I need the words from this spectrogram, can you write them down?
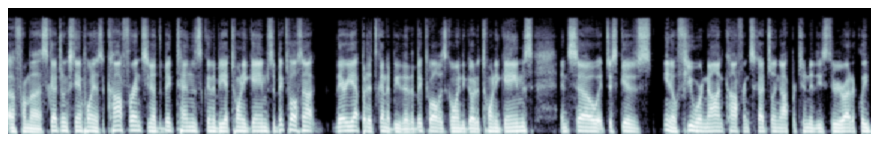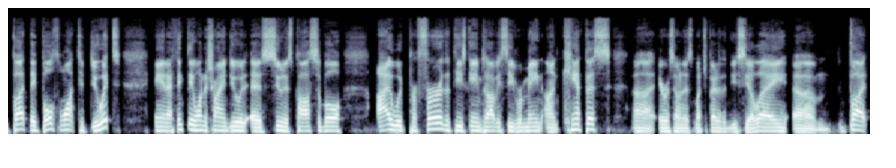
uh, from a scheduling standpoint as a conference. You know, the Big Ten is going to be at 20 games. The Big 12 is not there yet, but it's going to be there. The Big 12 is going to go to 20 games. And so it just gives, you know, fewer non-conference scheduling opportunities theoretically, but they both want to do it. And I think they want to try and do it as soon as possible. I would prefer that these games obviously remain on campus. Uh, Arizona is much better than UCLA, um, but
